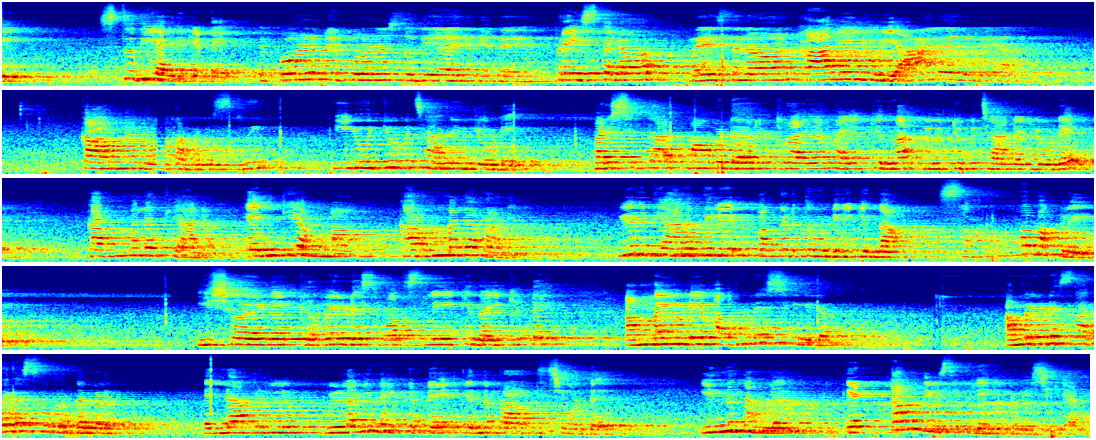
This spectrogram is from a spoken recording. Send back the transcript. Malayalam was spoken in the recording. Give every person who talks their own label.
Speaker 1: മിശിഹായ്ക്ക് സ്തുതിയായിരിക്കട്ടെ.
Speaker 2: എപ്പോഴും എപ്പോഴും സ്തുതിയായിരിക്കട്ടെ.
Speaker 1: Praise the Lord
Speaker 2: Praise the Lord.
Speaker 1: Hallelujah
Speaker 2: Hallelujah.
Speaker 1: Carmel Roha ministry ഈ യൂട്യൂബ് ചാനലിലൂടെ പരിശുദ്ധാത്മാവ് ഡയറക്ടറായ നയിക്കുന്ന യൂട്യൂബ് ചാനലിലൂടെ കർമ്മല ധ്യാനം. എന്റെ അമ്മ കർമ്മല റാണി. ഈ ഒരു ധ്യാനത്തിൽ പങ്കെടുത്തുകൊണ്ടിരിക്കുന്ന സർവ മക്കളെയും ഈശോയുടെ കൃപയുടെ സ്രോതസ്സിലേക്ക് നയിക്കട്ടെ. അമ്മയുടെ മധുരശീലം അമ്മയുടെ സകല സുഹൃത്തുക്കളും എല്ലാവരിലും വിളങ്ങി നിൽക്കട്ടെ എന്ന് പ്രാർത്ഥിച്ചുകൊണ്ട് ഇന്ന് നമ്മൾ എട്ടാം ദിവസത്തിലേക്ക് പ്രവേശിക്കുകയാണ്.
